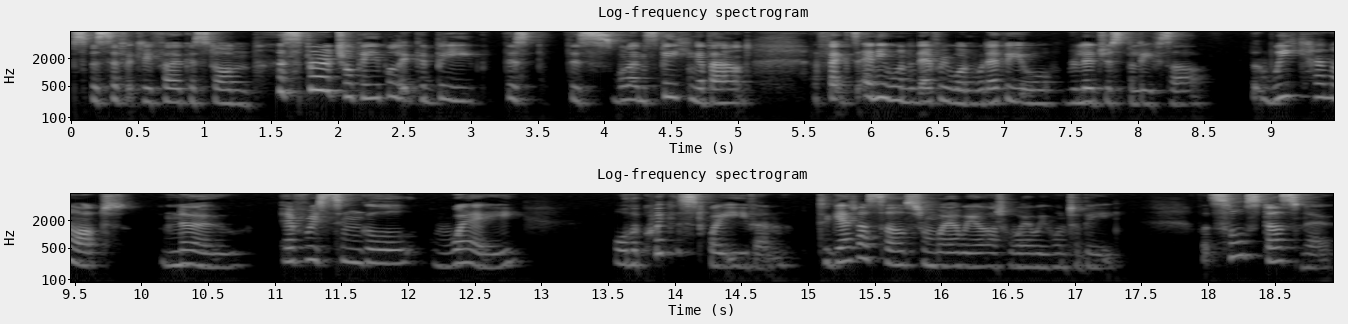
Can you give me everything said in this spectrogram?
specifically focused on spiritual people. It could be this, this, what I'm speaking about affects anyone and everyone, whatever your religious beliefs are. But we cannot know every single way, or the quickest way even, to get ourselves from where we are to where we want to be. But Source does know.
